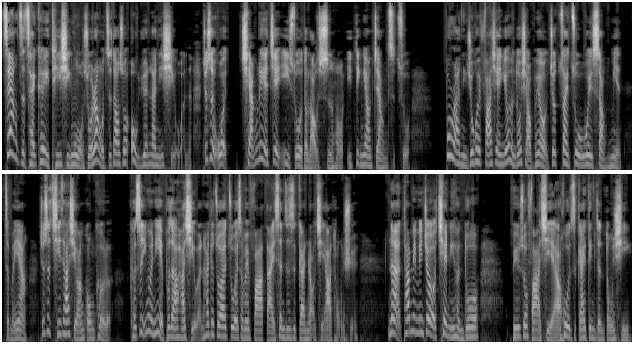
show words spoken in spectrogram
这样子才可以提醒我说，让我知道说，哦，原来你写完了。就是我强烈建议所有的老师哈，一定要这样子做，不然你就会发现有很多小朋友就在座位上面怎么样。就是其实他写完功课了，可是因为你也不知道他写完，他就坐在座位上面发呆，甚至是干扰其他同学。那他明明就有欠你很多，比如说罚写啊，或者是该订正的东西，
